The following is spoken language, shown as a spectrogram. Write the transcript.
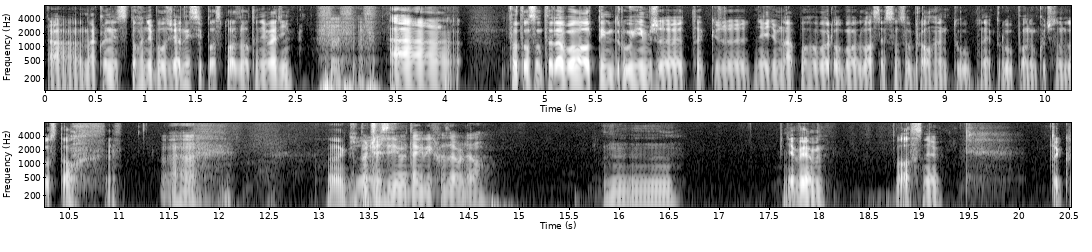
a nakoniec z toho nebol žiadny C++, ale to nevadí. A potom som teda volal tým druhým, že takže nejdem na pohovor, lebo vlastne som zobral hen tú úplne prvú ponuku, čo som dostal. Aha. Takže... Prečo si ju tak rýchlo zobral? Mm, neviem, vlastne. Tak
